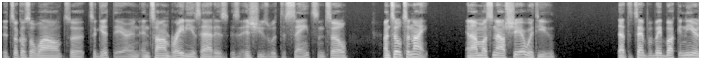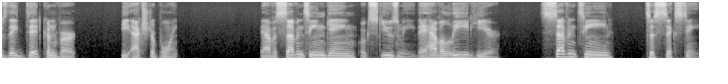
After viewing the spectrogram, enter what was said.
it took us a while to to get there, and, and Tom Brady has had his, his issues with the Saints until until tonight. And I must now share with you that the Tampa Bay Buccaneers they did convert the extra point. They have a 17 game, or excuse me, they have a lead here, 17 to 16.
